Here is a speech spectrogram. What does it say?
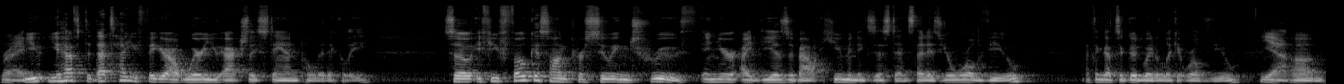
right. You you have to that's how you figure out where you actually stand politically. So if you focus on pursuing truth in your ideas about human existence, that is your worldview, I think that's a good way to look at worldview. yeah. Um,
